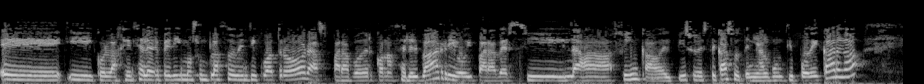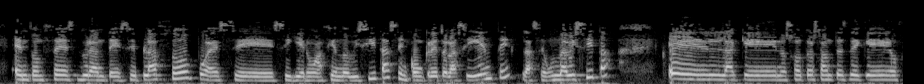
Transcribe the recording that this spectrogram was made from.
eh, y con la agencia le pedimos un plazo de 24 horas para poder conocer el barrio y para ver si la finca o el piso en este caso tenía algún tipo de carga. Entonces, durante ese plazo, pues se siguieron haciendo visitas, en concreto la siguiente, la segunda visita, en la que nosotros antes de que ofreciéramos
